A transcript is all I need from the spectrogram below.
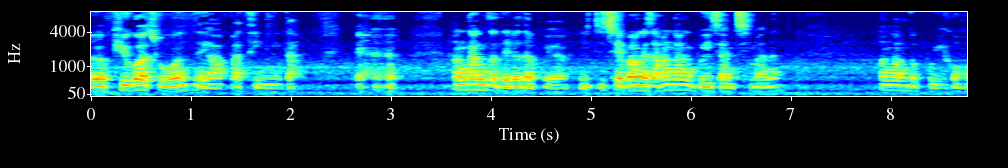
어, 뷰가 좋은 네, 아파트입니다. 한강도 내려다 보여요. 이- 제 방에서 한강이 보이지 않지만은 한강도 보이고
